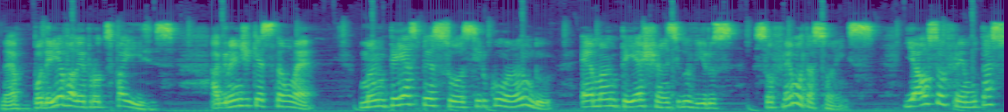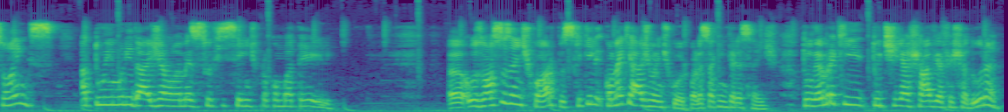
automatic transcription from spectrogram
né? poderia valer para outros países. A grande questão é: manter as pessoas circulando é manter a chance do vírus sofrer mutações. E ao sofrer mutações, a tua imunidade já não é mais suficiente para combater ele. Uh, os nossos anticorpos, que que ele, como é que age o anticorpo? Olha só que interessante. Tu lembra que tu tinha a chave e a fechadura?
